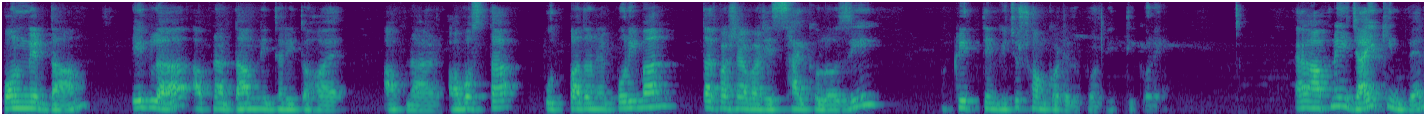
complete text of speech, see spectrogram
পণ্যের দাম, এগুলা আপনার দাম নির্ধারিত হয় আপনার অবস্থা, উৎপাদনের পরিমাণ, তার পাশাপাশি সাইকোলজি কৃত্রিম কিছু সংকটের উপর ভিত্তি করে। আপনি যাই কিনবেন,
